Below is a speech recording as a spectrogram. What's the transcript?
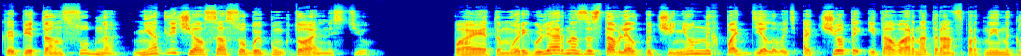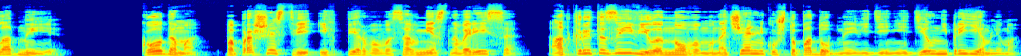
Капитан судна не отличался особой пунктуальностью. Поэтому регулярно заставлял подчиненных подделывать отчеты и товарно-транспортные накладные. Кодома по прошествии их первого совместного рейса открыто заявила новому начальнику, что подобное ведение дел неприемлемо,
